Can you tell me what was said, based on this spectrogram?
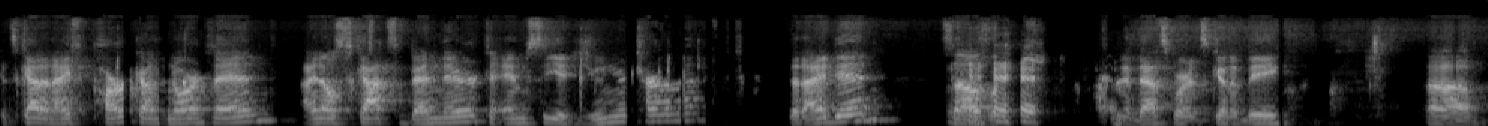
It's got a nice park on the north end. I know Scott's been there to MC a junior tournament that I did. So I was like, that's where it's going to be. Uh,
